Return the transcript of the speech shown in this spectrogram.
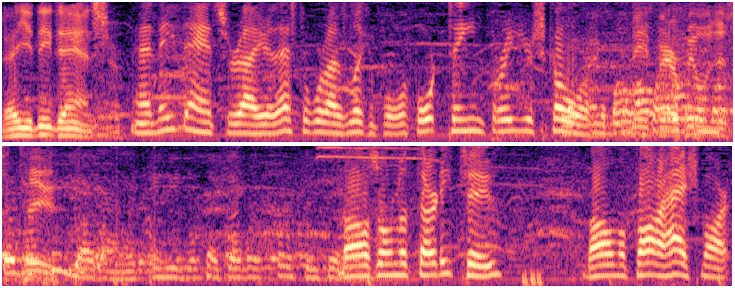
Yeah, you need to answer. I need to answer right here. That's the word I was looking for. 14 3 your score. Be fair, Bill, just two. Ball's on the 32. Ball on the far hash mark.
